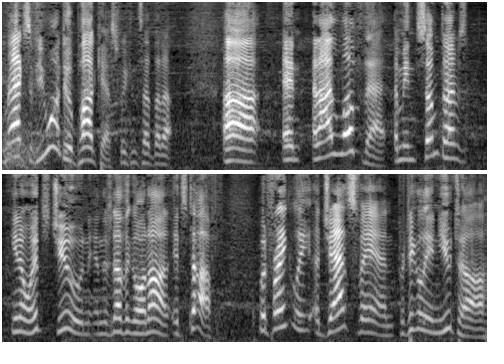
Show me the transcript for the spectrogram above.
Max, if you want to do a podcast, we can set that up. Uh, and and I love that. I mean, sometimes you know it's June and there's nothing going on, it's tough. But frankly, a Jazz fan, particularly in Utah,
